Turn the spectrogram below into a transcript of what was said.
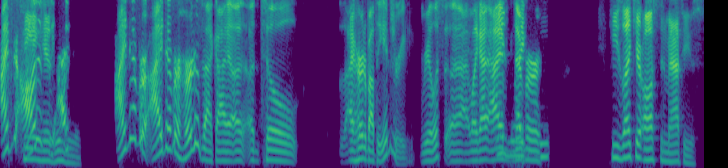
I've Seeing honestly I. I never I never heard of that guy uh, until I heard about the injury. Realistic, uh, like I, I've He's never. he- he's like your Auston Matthews.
